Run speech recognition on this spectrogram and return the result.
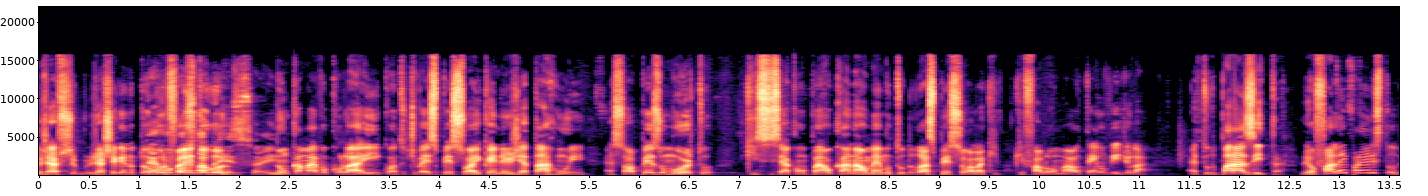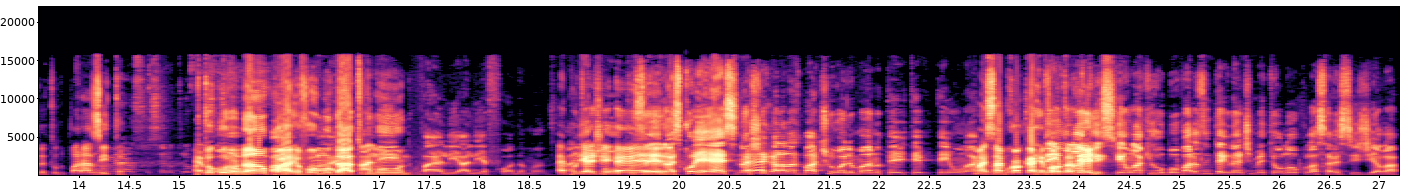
Eu já, já cheguei no Toguro e falei, Toguro, brisa isso aí." nunca mais vou colar aí enquanto tiver esse pessoal aí, que a energia tá ruim. É só peso morto. Que se você acompanhar o canal mesmo, tudo as pessoas lá que, que falou mal, tem o vídeo lá. É tudo parasita. Eu falei pra eles tudo, é tudo parasita. É, Toguro, não, pai, eu vou mudar todo ali- mundo. Pai, ali, ali é foda, mano. É Ali porque a gente- poucos, é- é, Nós conhece, nós É. chega lá, nós bate o olho, mano. Tem, tem, tem um lá Mas que sabe roubou- qual que é a tem revolta um lá que- deles? tem um lá que roubou vários integrantes e meteu o louco lá, saiu esses dias lá.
